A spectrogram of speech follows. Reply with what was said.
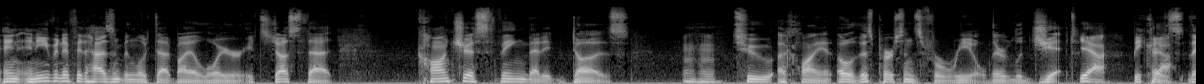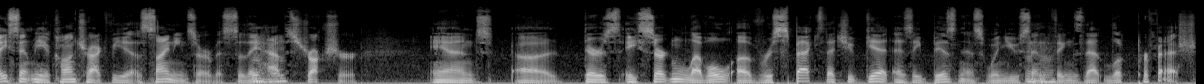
And and even if it hasn't been looked at by a lawyer, it's just that conscious thing that it does to a client, oh, this person's for real. They're legit. Yeah. Because Yeah. they sent me a contract via a signing service, so they have structure. And uh, there's a certain level of respect that you get as a business when you send things that look profesh.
